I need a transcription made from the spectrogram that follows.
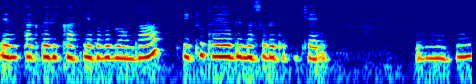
Więc tak delikatnie to wygląda. I tutaj robimy sobie taki cień. Mhm.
